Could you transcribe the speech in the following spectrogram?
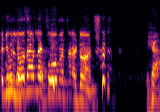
and I you mean, will know that like four months in advance. Yeah.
